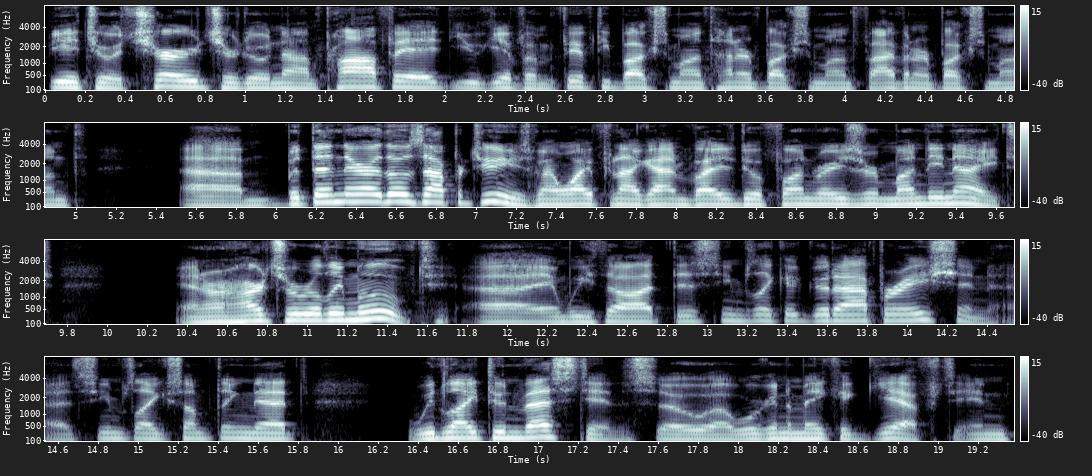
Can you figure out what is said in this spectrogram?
be it to a church or to a nonprofit. You give them 50 bucks a month, 100 bucks a month, 500 bucks a month. Um, but then there are those opportunities. My wife and I got invited to a fundraiser Monday night, and our hearts were really moved. Uh, and we thought this seems like a good operation. Uh, it seems like something that we'd like to invest in. So uh, we're going to make a gift. And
